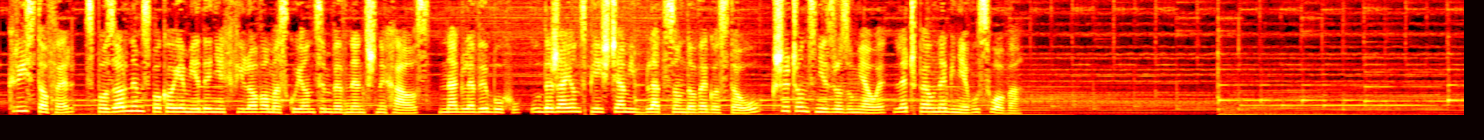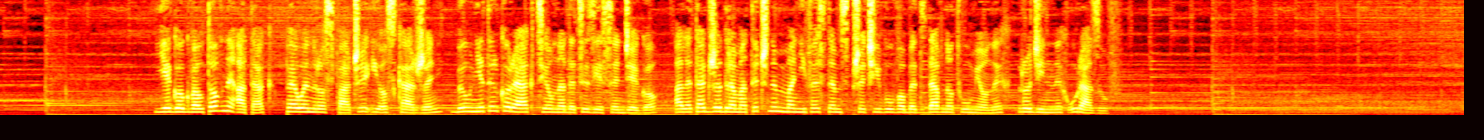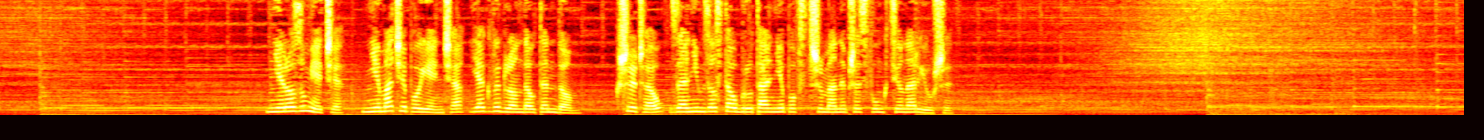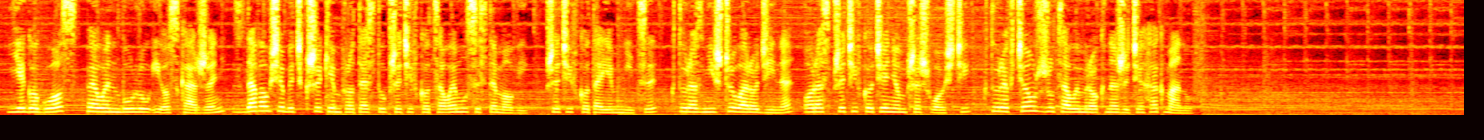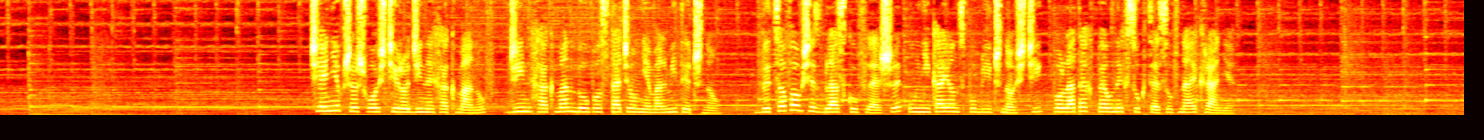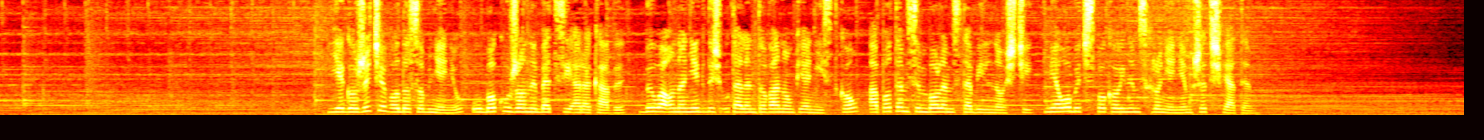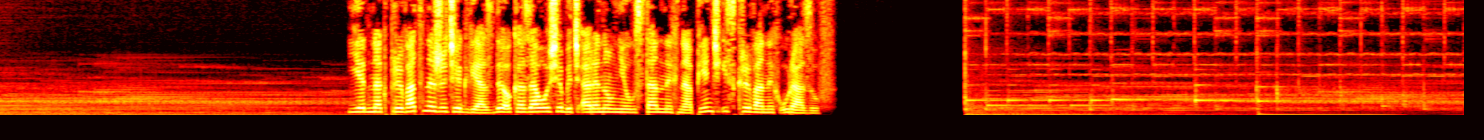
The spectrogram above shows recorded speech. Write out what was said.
Christopher, z pozornym spokojem jedynie chwilowo maskującym wewnętrzny chaos, nagle wybuchł, uderzając pięściami w blat sądowego stołu, krzycząc niezrozumiałe, lecz pełne gniewu słowa. Jego gwałtowny atak, pełen rozpaczy i oskarżeń, był nie tylko reakcją na decyzję sędziego, ale także dramatycznym manifestem sprzeciwu wobec dawno tłumionych, rodzinnych urazów. Nie rozumiecie, nie macie pojęcia, jak wyglądał ten dom. Krzyczał, zanim został brutalnie powstrzymany przez funkcjonariuszy. Jego głos, pełen bólu i oskarżeń, zdawał się być krzykiem protestu przeciwko całemu systemowi, przeciwko tajemnicy, która zniszczyła rodzinę, oraz przeciwko cieniom przeszłości, które wciąż rzucały mrok na życie Hackmanów. Cienie przeszłości rodziny Hackmanów, Gene Hackman był postacią niemal mityczną. Wycofał się z blasku fleszy, unikając publiczności, po latach pełnych sukcesów na ekranie. Jego życie w odosobnieniu, u boku żony Betsy Arakawy, była ona niegdyś utalentowaną pianistką, a potem symbolem stabilności, miało być spokojnym schronieniem przed światem. Jednak prywatne życie gwiazdy okazało się być areną nieustannych napięć i skrywanych urazów.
